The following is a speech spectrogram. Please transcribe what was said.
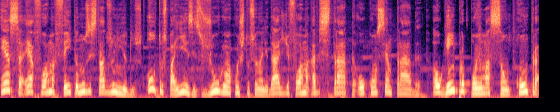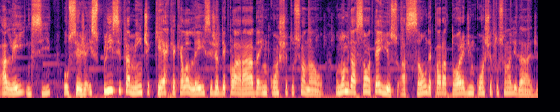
Essa é a forma feita nos Estados Unidos. Outros países julgam a constitucionalidade de forma abstrata ou concentrada. Alguém propõe uma ação contra a lei em si, ou seja, explicitamente quer que aquela lei seja declarada inconstitucional. O nome da ação até isso, ação declaratória de inconstitucionalidade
